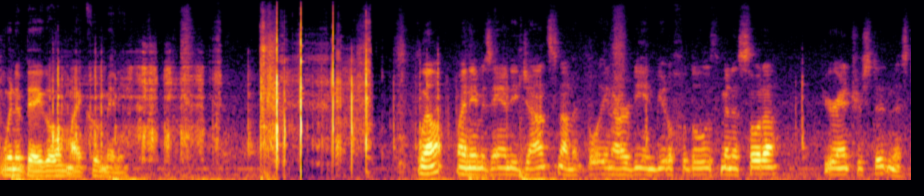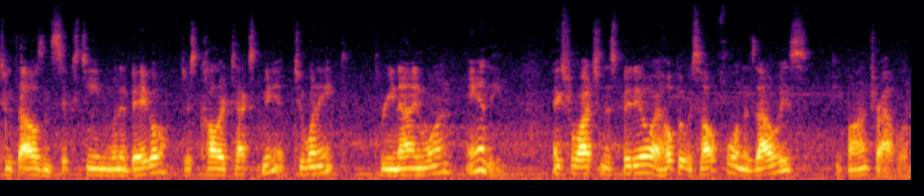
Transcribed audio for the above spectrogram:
Winnebago Micro Minnie. Well, my name is Andy Johnson. I'm at Bullyan RV in beautiful Duluth, Minnesota. If you're interested in this 2016 Winnebago, just call or text me at 218-391-ANDY. Thanks for watching this video. I hope it was helpful, and as always, keep on traveling.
